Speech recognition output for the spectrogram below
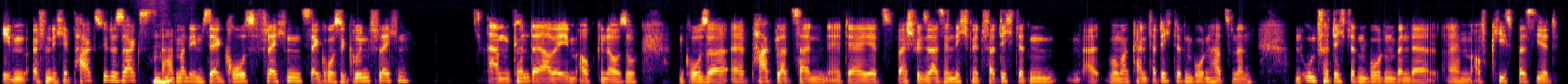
eben öffentliche Parks, wie du sagst. Mhm. Da hat man eben sehr große Flächen, sehr große Grünflächen. Ähm, könnte aber eben auch genauso ein großer äh, Parkplatz sein, äh, der jetzt beispielsweise nicht mit verdichteten, äh, wo man keinen verdichteten Boden hat, sondern einen unverdichteten Boden, wenn der ähm, auf Kies basiert.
